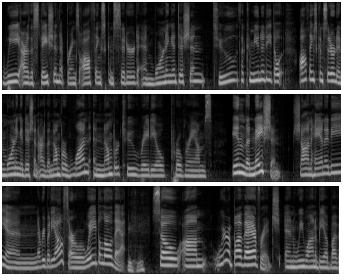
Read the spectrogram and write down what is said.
We are the station that brings All Things Considered and Morning Edition to the community. Though All Things Considered and Morning Edition are the number one and number two radio programs in the nation. Sean Hannity and everybody else are way below that. Mm-hmm. So um, we're above average, and we want to be above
